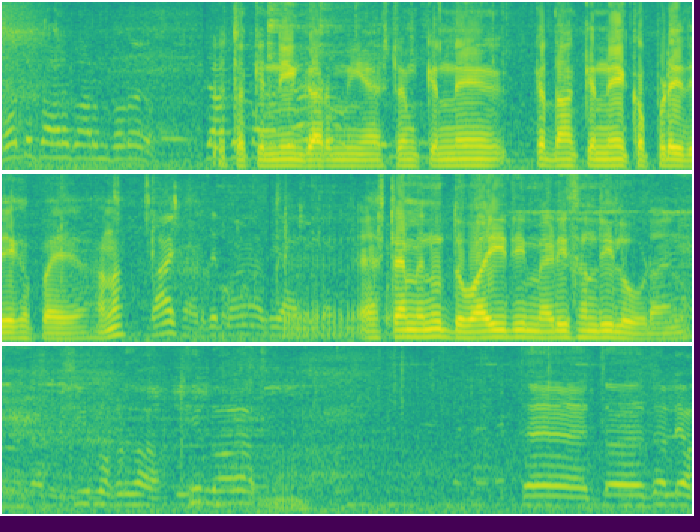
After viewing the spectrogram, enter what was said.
ਇਹ ਤਾਂ ਕਿੰਨੀ ਗਰਮੀ ਹੈ ਇਸ ਟਾਈਮ ਕਿੰਨੇ ਕਿਦਾਂ ਕਿੰਨੇ ਕੱਪੜੇ ਦੇਖ ਪਏ ਆ ਹਨਾ? ਬਾਹਰ ਛੱਡ ਦੇ ਬਾਹਰ ਇਸ ਟਾਈਮ ਇਹਨੂੰ ਦਵਾਈ ਦੀ ਮੈਡੀਸਨ ਦੀ ਲੋੜ ਆ ਇਹਨੂੰ। ਤੇ ਤੇ ਲਿਆ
